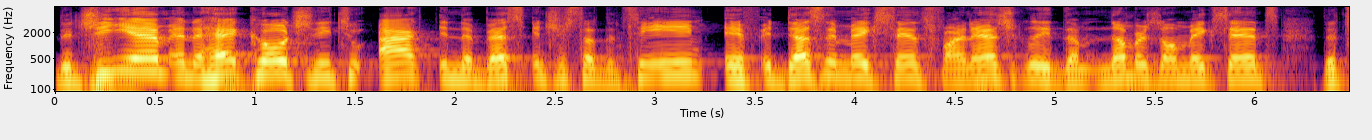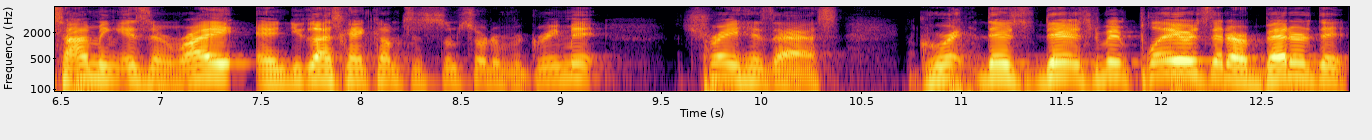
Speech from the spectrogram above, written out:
the GM and the head coach need to act in the best interest of the team. If it doesn't make sense financially, the numbers don't make sense, the timing isn't right, and you guys can't come to some sort of agreement, trade his ass. Great. There's there's been players that are better than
